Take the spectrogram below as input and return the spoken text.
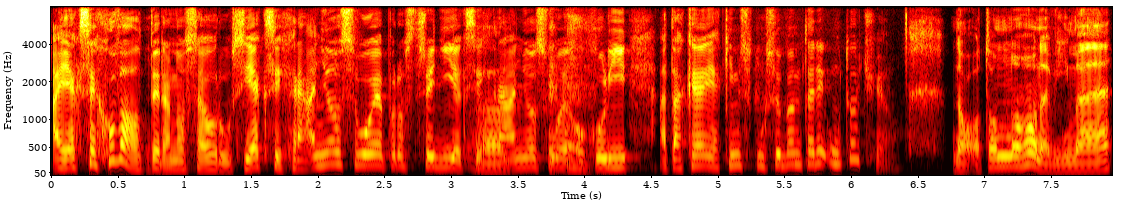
A jak se choval Tyrannosaurus? Jak si chránil svoje prostředí, jak si eh. chránil svoje okolí a také jakým způsobem tedy útočil? No o tom mnoho nevíme.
